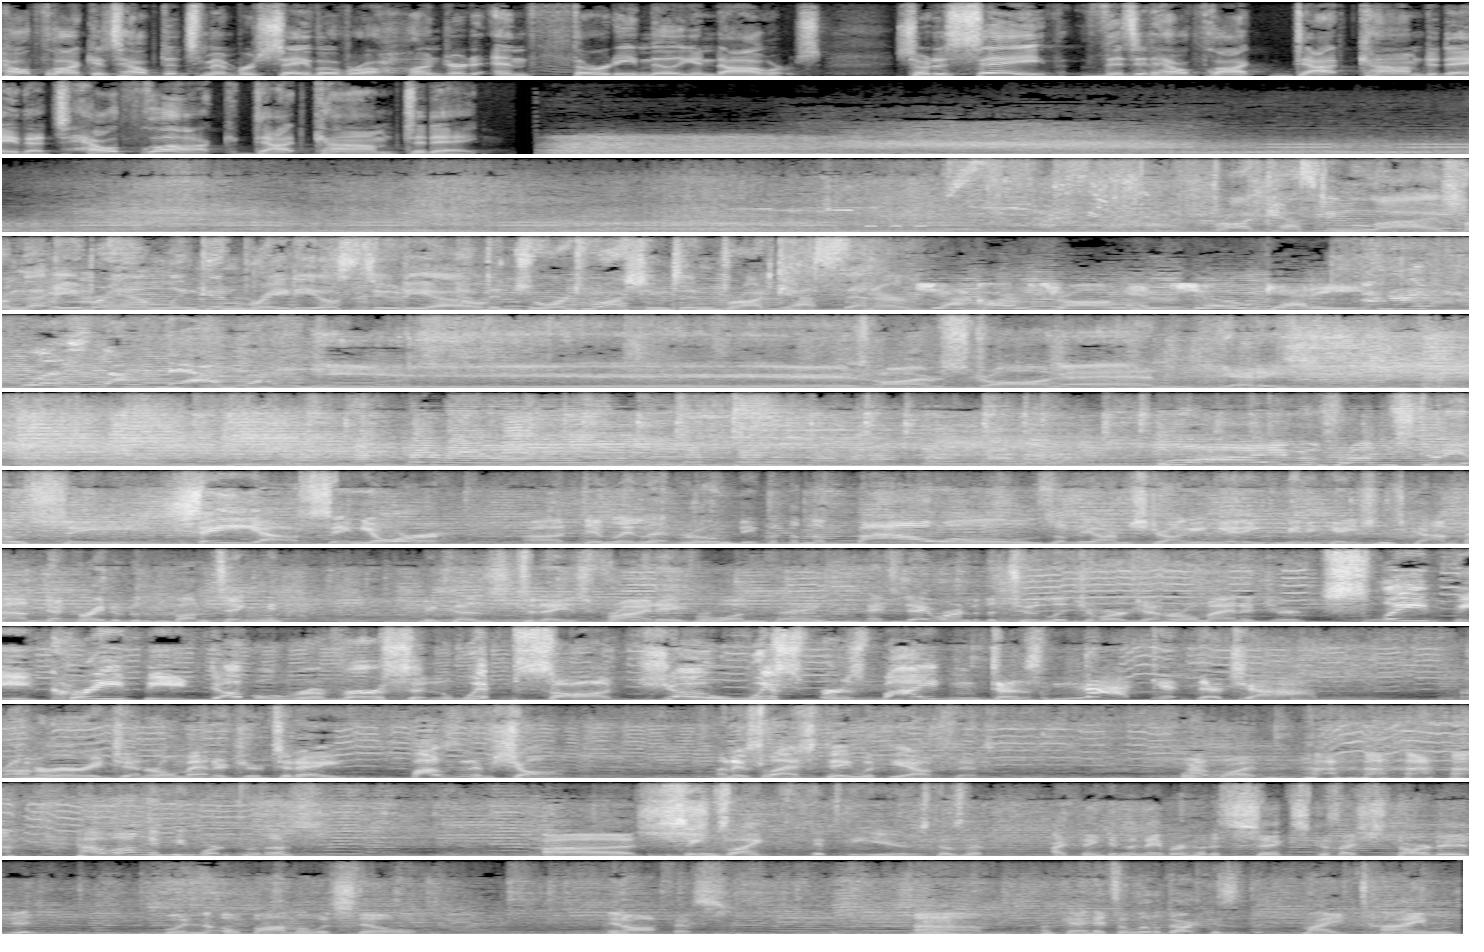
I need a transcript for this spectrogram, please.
HealthLock has helped its members save over $130 million. So to save, visit healthlock.com today. That's healthlock.com today. Broadcasting live from the Abraham Lincoln Radio Studio at the George Washington Broadcast Center. Jack Armstrong and Joe Getty. Here's Armstrong and Getty. Live from Studio C. See ya, senor. A dimly lit room deep within the bowels of the Armstrong and Getty Communications compound, decorated with bunting because today's Friday, for one thing. And today we're under the tutelage of our general manager. Sleepy, creepy, double reversing whipsaw Joe whispers Biden does not get the job. Our honorary general manager today, Positive Sean, on his last day with the outfit. Wait, what? How long have you worked with us? Uh, Seems like 50 years, doesn't it? I think in the neighborhood of six because I started when Obama was still in office. Um, okay. It's a little dark because my time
